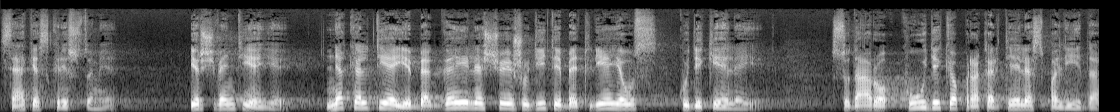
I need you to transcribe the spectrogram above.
sekęs Kristumi. Ir šventieji, nekaltieji, be gailėščių išžudyti Betlėjaus kūdikėliai, sudaro kūdikio prakartėlės palydą.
